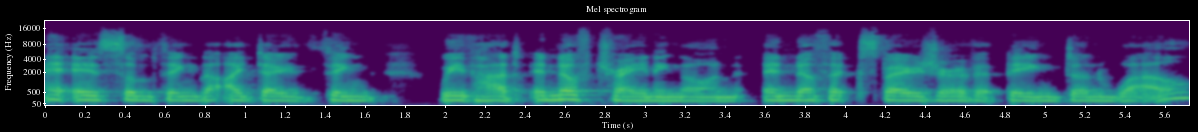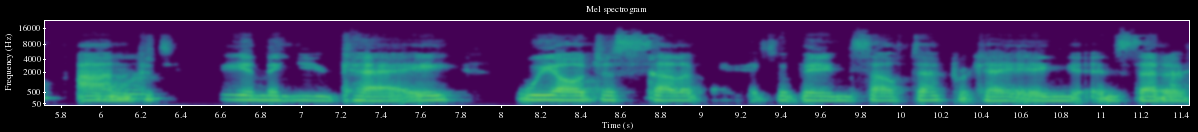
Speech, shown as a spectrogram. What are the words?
it is something that I don't think we've had enough training on, enough exposure of it being done well. And mm-hmm. particularly in the UK, we are just celebrated for being self-deprecating instead of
